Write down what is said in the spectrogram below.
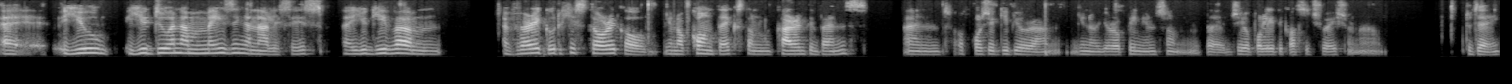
Uh, you you do an amazing analysis. Uh, you give um, a very good historical, you know, context on current events, and of course, you give your um, you know your opinions on the geopolitical situation uh, today.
